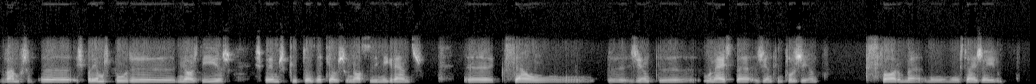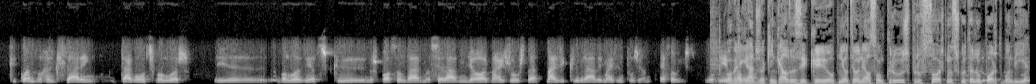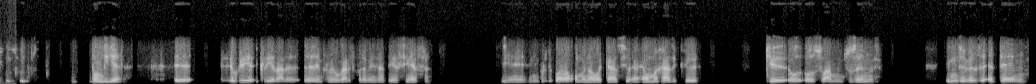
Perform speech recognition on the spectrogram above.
Vamos, uh, esperemos por melhores dias, esperemos que todos aqueles nossos imigrantes que são gente honesta, gente inteligente, que se forma no, no estrangeiro, que quando regressarem tragam outros valores valores esses que nos possam dar uma sociedade melhor, mais justa, mais equilibrada e mais inteligente. É só isto. Obrigado, Joaquim Caldas. E que opinião tem o Nelson Cruz, professor que nos escuta no Porto? Bom dia. Bom dia. Eh, eu queria, queria dar, eh, em primeiro lugar, os parabéns à TSF e, em particular, ao Manuel Acácio. É uma rádio que, que ouço há muitos anos e muitas vezes até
